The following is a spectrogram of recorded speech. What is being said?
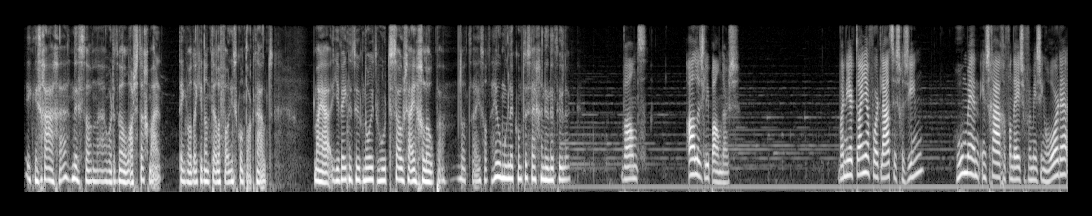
ik in Schagen. Dus dan wordt het wel lastig, maar ik denk wel dat je dan telefonisch contact houdt. Maar ja, je weet natuurlijk nooit hoe het zou zijn gelopen. Dat is altijd heel moeilijk om te zeggen nu natuurlijk. Want alles liep anders. Wanneer Tanja voor het laatst is gezien, hoe men in Schagen van deze vermissing hoorde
